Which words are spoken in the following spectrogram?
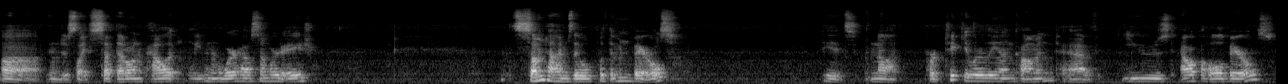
uh, and just like set that on a pallet leave it in a warehouse somewhere to age sometimes they will put them in barrels it's not particularly uncommon to have used alcohol barrels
